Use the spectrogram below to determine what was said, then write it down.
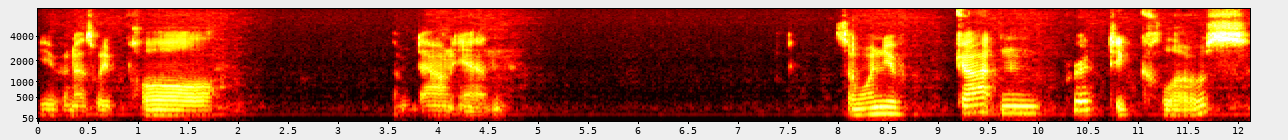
Even as we pull them down in. So when you've gotten pretty close,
